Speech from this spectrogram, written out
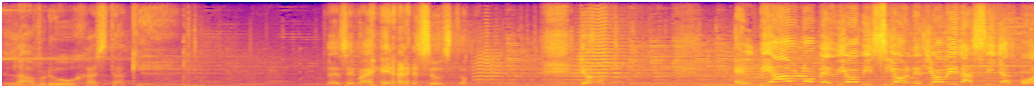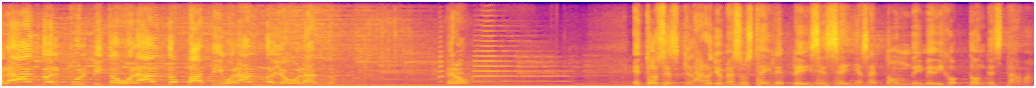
la bruja está aquí. Ustedes se imaginan el susto. Yo, el diablo me dio visiones. Yo vi las sillas volando, el púlpito volando, Pati volando, yo volando. Pero, entonces, claro, yo me asusté y le, hice señas al dónde y me dijo dónde estaba.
